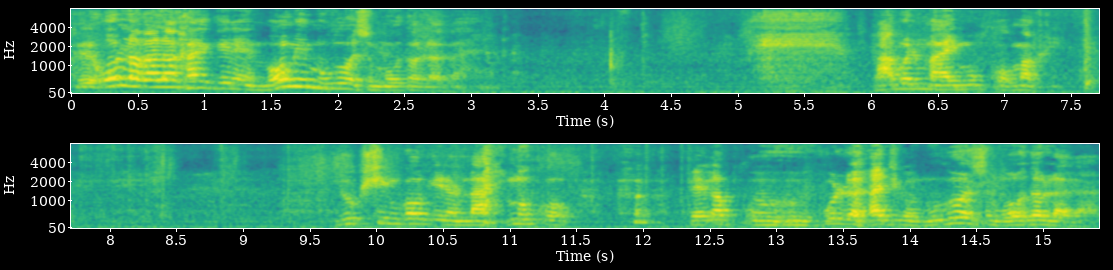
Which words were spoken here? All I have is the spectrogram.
그 올라가려고 하니까 몸이 무거워서 못 올라가. 밥을 많이 먹고 막 육신 고기를 많이 먹고 배가 푹 불러가지고 무거워서 못 올라가.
